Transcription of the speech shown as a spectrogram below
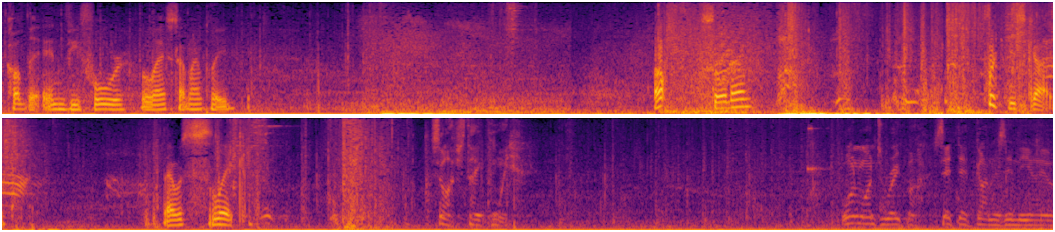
called the NV4 the last time I played. Oh, slow down. Frick this guy. That was slick. Snipe, stay point. 1-1 to Reaper. Set def gunners in the AO.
